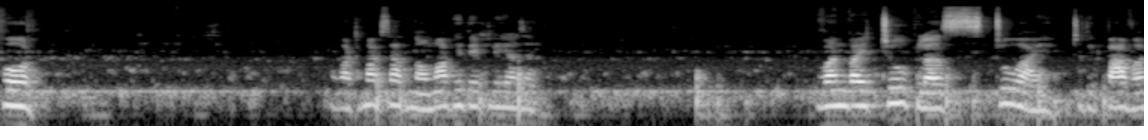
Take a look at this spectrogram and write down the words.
four. अब आठवा के साथ नौवा भी देख लिया जाए। One by two plus two I to the power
